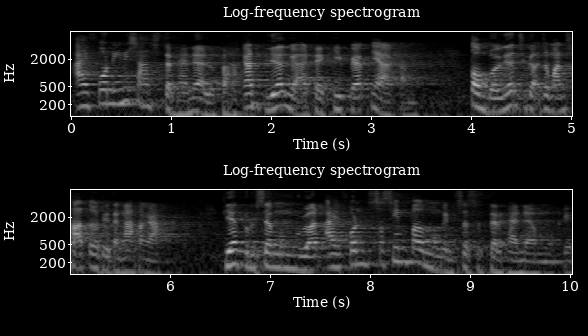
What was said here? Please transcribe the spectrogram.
iPhone ini sangat sederhana loh, bahkan dia nggak ada keypadnya kan. Tombolnya juga cuma satu di tengah-tengah. Dia berusaha membuat iPhone sesimpel mungkin, sesederhana mungkin.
